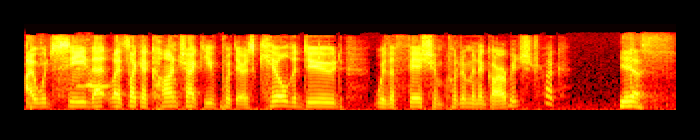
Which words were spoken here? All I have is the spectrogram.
I would see that it's like a contract you've put there is kill the dude with a fish and put him in a garbage truck. Yes.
